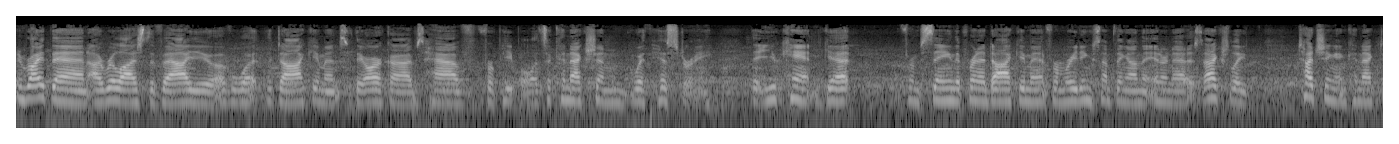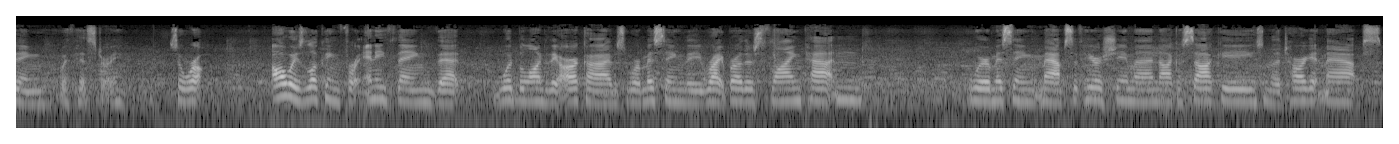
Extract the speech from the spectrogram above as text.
And right then, I realized the value of what the documents, the archives have for people. It's a connection with history that you can't get from seeing the printed document, from reading something on the internet. It's actually touching and connecting with history. So we're always looking for anything that would belong to the archives. We're missing the Wright brothers flying patent. We're missing maps of Hiroshima and Nagasaki, some of the target maps.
